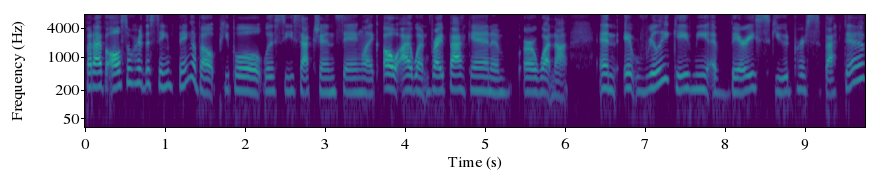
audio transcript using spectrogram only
But I've also heard the same thing about people with C-sections saying like, "Oh, I went right back in and or whatnot." And it really gave me a very skewed perspective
